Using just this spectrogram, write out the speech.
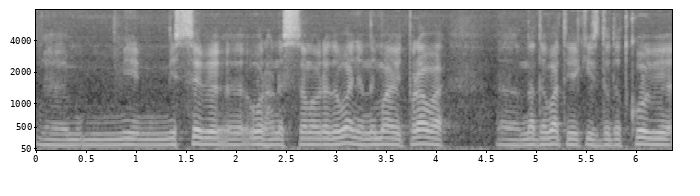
е, місцеві е, органи самоврядування не мають права е, надавати якісь додаткові е,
